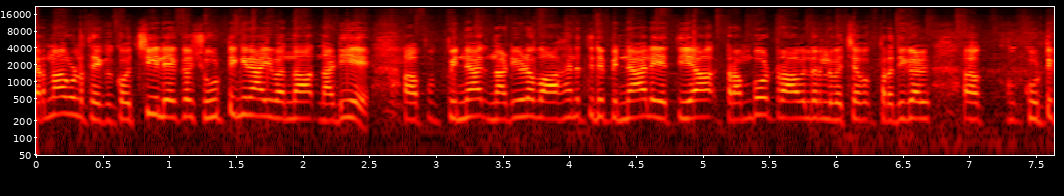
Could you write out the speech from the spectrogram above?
എറണാകുളത്തേക്ക് കൊച്ചിയിലേക്ക് ഷൂട്ടിങ്ങിനായി വന്ന നടിയെ പിന്നാലെ നടിയുടെ വാഹനത്തിന് പിന്നാലെ എത്തിയ ട്രംബോ ട്രാവലറിൽ വെച്ച് പ്രതികൾ കൂട്ടി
